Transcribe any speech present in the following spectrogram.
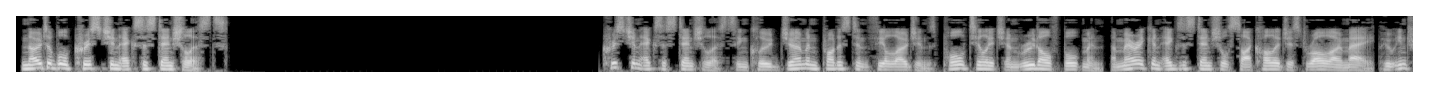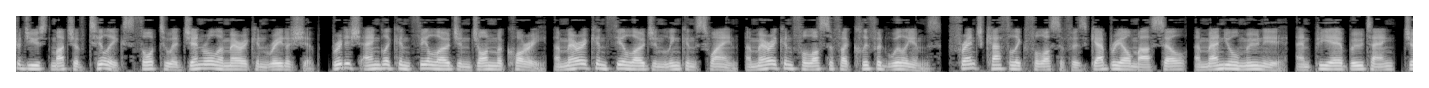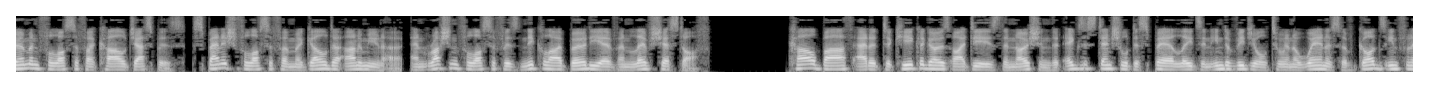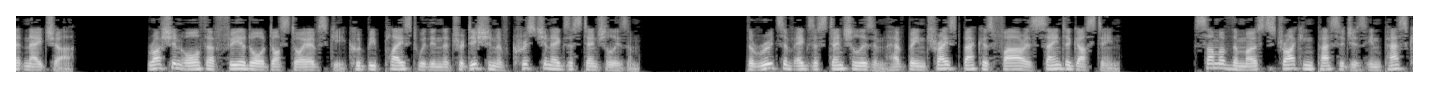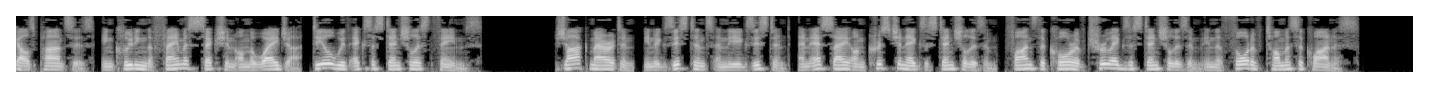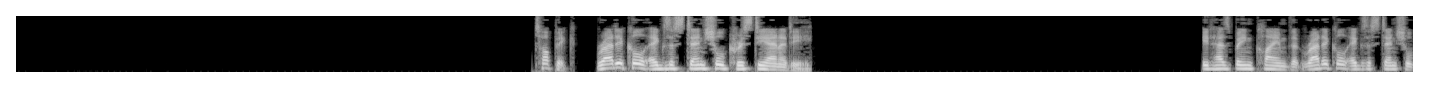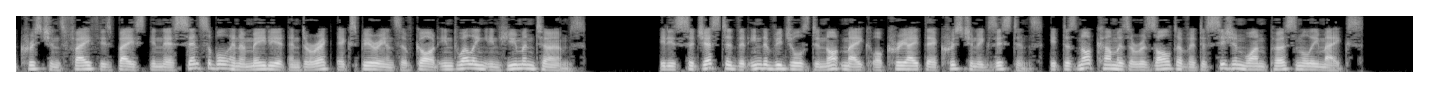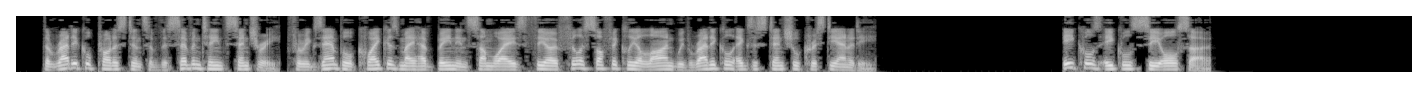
Notable Christian existentialists Christian existentialists include German Protestant theologians Paul Tillich and Rudolf Bultmann, American existential psychologist Rollo May who introduced much of Tillich's thought to a general American readership, British Anglican theologian John Macquarrie, American theologian Lincoln Swain, American philosopher Clifford Williams, French Catholic philosophers Gabriel Marcel, Emmanuel Mounier, and Pierre Boutang, German philosopher Karl Jaspers, Spanish philosopher Miguel de Unamuno, and Russian philosophers Nikolai Berdyaev and Lev Shestov. Karl Barth added to Kierkegaard's ideas the notion that existential despair leads an individual to an awareness of God's infinite nature. Russian author Fyodor Dostoevsky could be placed within the tradition of Christian existentialism. The roots of existentialism have been traced back as far as Saint Augustine. Some of the most striking passages in Pascal's Pensées, including the famous section on the wager, deal with existentialist themes. Jacques Maritain, In Existence and the Existent, an essay on Christian existentialism, finds the core of true existentialism in the thought of Thomas Aquinas. Radical existential Christianity It has been claimed that radical existential Christians' faith is based in their sensible and immediate and direct experience of God indwelling in human terms. It is suggested that individuals do not make or create their Christian existence, it does not come as a result of a decision one personally makes. The radical Protestants of the 17th century, for example Quakers may have been in some ways theo-philosophically aligned with radical existential Christianity. See also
